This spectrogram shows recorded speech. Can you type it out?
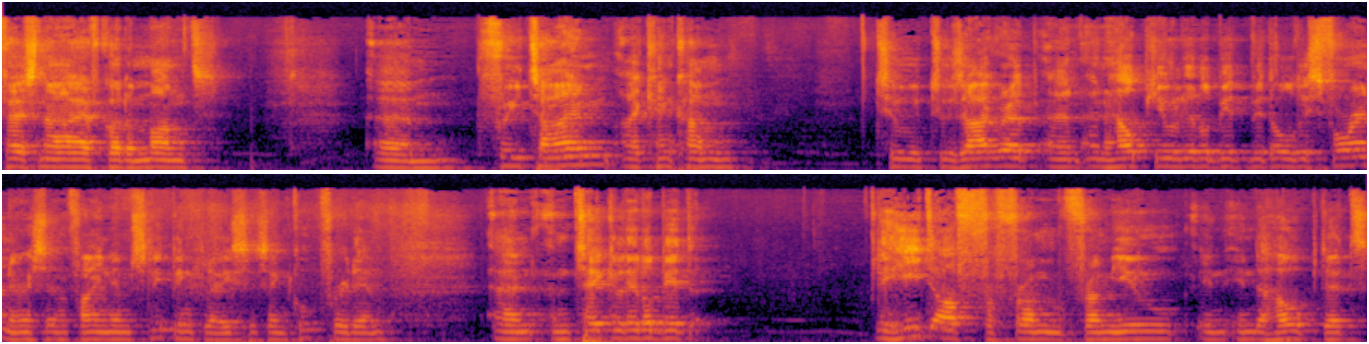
Vesna, I've got a month um, free time. I can come to, to Zagreb and, and help you a little bit with all these foreigners and find them sleeping places and cook for them and, and take a little bit the heat off from, from you in, in the hope that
